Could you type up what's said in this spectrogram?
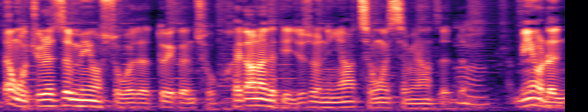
但我觉得这没有所谓的对跟错，回到那个点，就是说你要成为什么样子的人，嗯。没有人，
